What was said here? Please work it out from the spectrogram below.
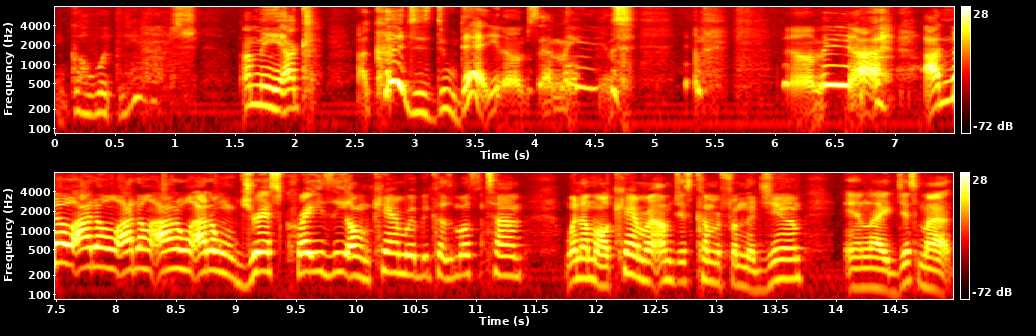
And go with the, you know I mean, I, I could just do that. You know what I'm saying? I mean, you know I mean? I, I know I don't, I don't, I don't, I don't dress crazy on camera because most of the time when I'm on camera, I'm just coming from the gym and like just my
